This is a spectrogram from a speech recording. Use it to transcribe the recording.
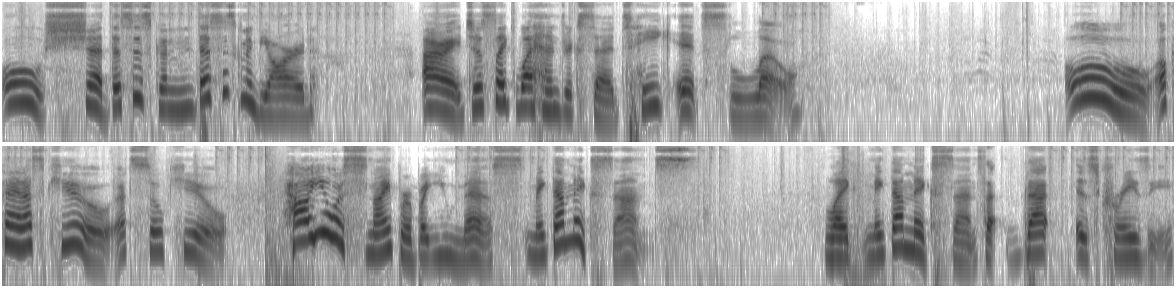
oh shit. Shit, this is gonna this is gonna be hard. Alright, just like what Hendricks said, take it slow. Oh, okay, that's cute. That's so cute. How are you a sniper but you miss? Make that make sense. Like, make that make sense. That that is crazy.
